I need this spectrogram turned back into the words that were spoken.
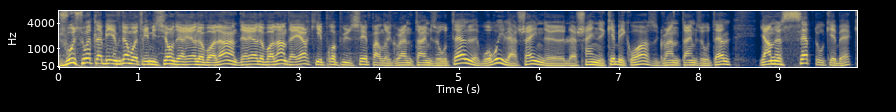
Je vous souhaite la bienvenue à votre émission Derrière le volant. Derrière le volant, d'ailleurs, qui est propulsé par le Grand Times Hotel. Oui, oui, la chaîne, euh, la chaîne québécoise, Grand Times Hotel. Il y en a sept au Québec.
